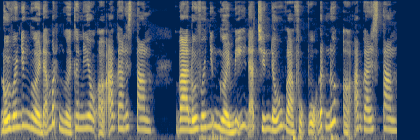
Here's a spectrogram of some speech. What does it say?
đối với những người đã mất người thân yêu ở Afghanistan, và đối với những người Mỹ đã chiến đấu và phục vụ đất nước ở Afghanistan,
